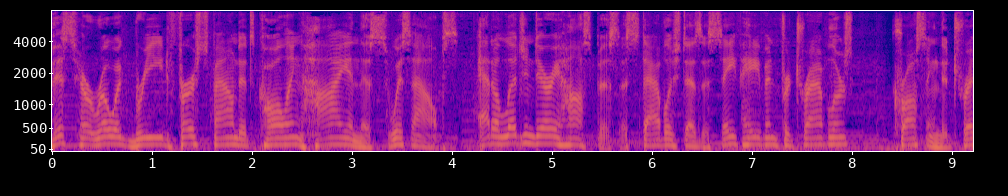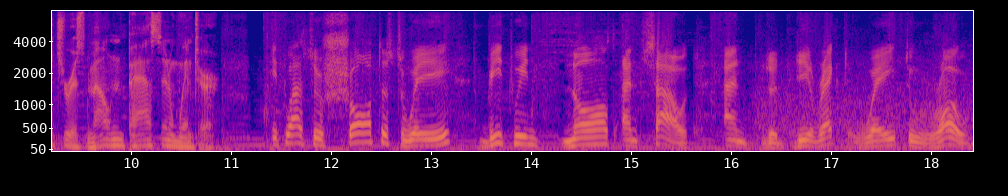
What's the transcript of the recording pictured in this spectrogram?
This heroic breed first found its calling high in the Swiss Alps at a legendary hospice established as a safe haven for travelers crossing the treacherous mountain pass in winter. It was the shortest way between north and south and the direct way to Rome.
